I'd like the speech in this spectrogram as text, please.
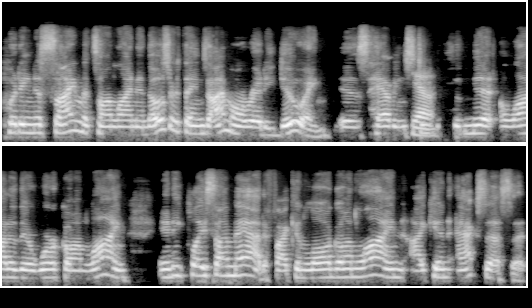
putting assignments online and those are things i'm already doing is having students yeah. submit a lot of their work online any place i'm at if i can log online i can access it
